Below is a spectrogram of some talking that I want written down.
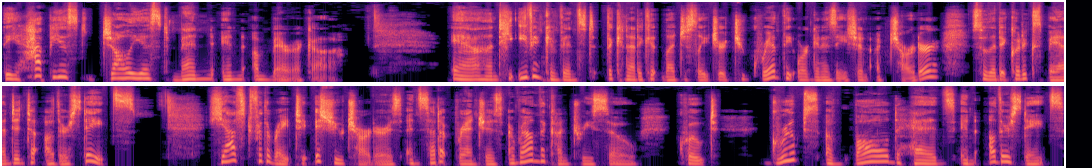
the happiest, jolliest men in America. And he even convinced the Connecticut legislature to grant the organization a charter so that it could expand into other states. He asked for the right to issue charters and set up branches around the country so, quote, groups of bald heads in other states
